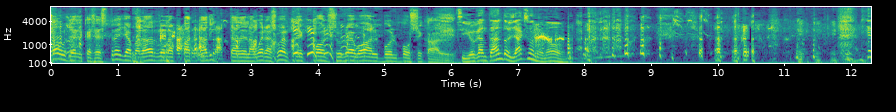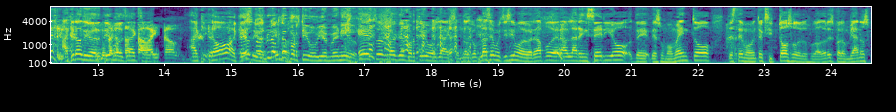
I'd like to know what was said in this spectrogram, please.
show del que se estrella para darle la patadita de la buena suerte con su nuevo álbum musical. ¿Siguió cantando Jackson o no? Aquí nos divertimos, Jackson. Aquí, no, aquí nos Esto es Blog. Deportivo, bienvenido. Esto es Blog Deportivo, Jackson. Nos complace muchísimo de verdad poder hablar en serio de, de su momento, de este momento exitoso de los jugadores colombianos.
